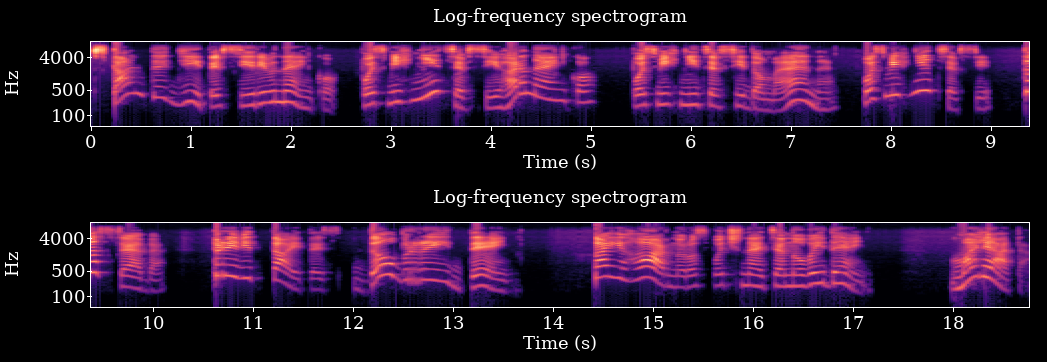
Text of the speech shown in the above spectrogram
Встаньте, діти, всі рівненько, посміхніться всі гарненько, посміхніться всі до мене, посміхніться всі до себе. Привітайтесь, добрий день! Хай гарно розпочнеться новий день. Малята,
